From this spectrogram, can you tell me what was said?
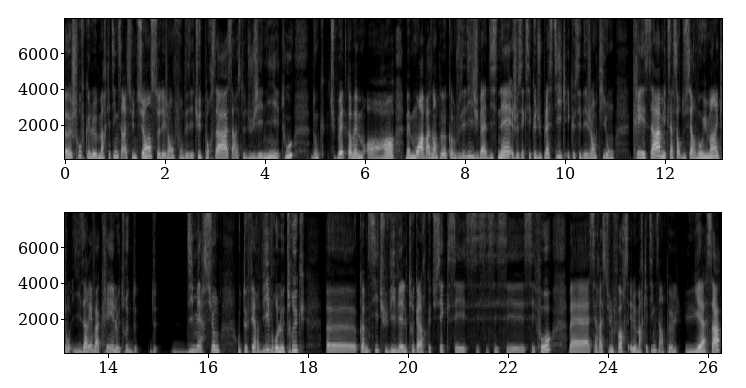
Euh, je trouve que le marketing ça reste une science les gens font des études pour ça ça reste du génie et tout. Donc tu peux être quand même oh, oh. même moi par exemple comme je vous ai dit je vais à Disney je sais que c'est que du plastique et que c'est des gens qui ont créé ça mais que ça sort du cerveau humain et qu'ils arrivent à créer le truc de d'immersion ou te faire vivre le truc euh, comme si tu vivais le truc alors que tu sais que c'est, faux, bah, ça reste une force. Et le marketing, c'est un peu lié à ça.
